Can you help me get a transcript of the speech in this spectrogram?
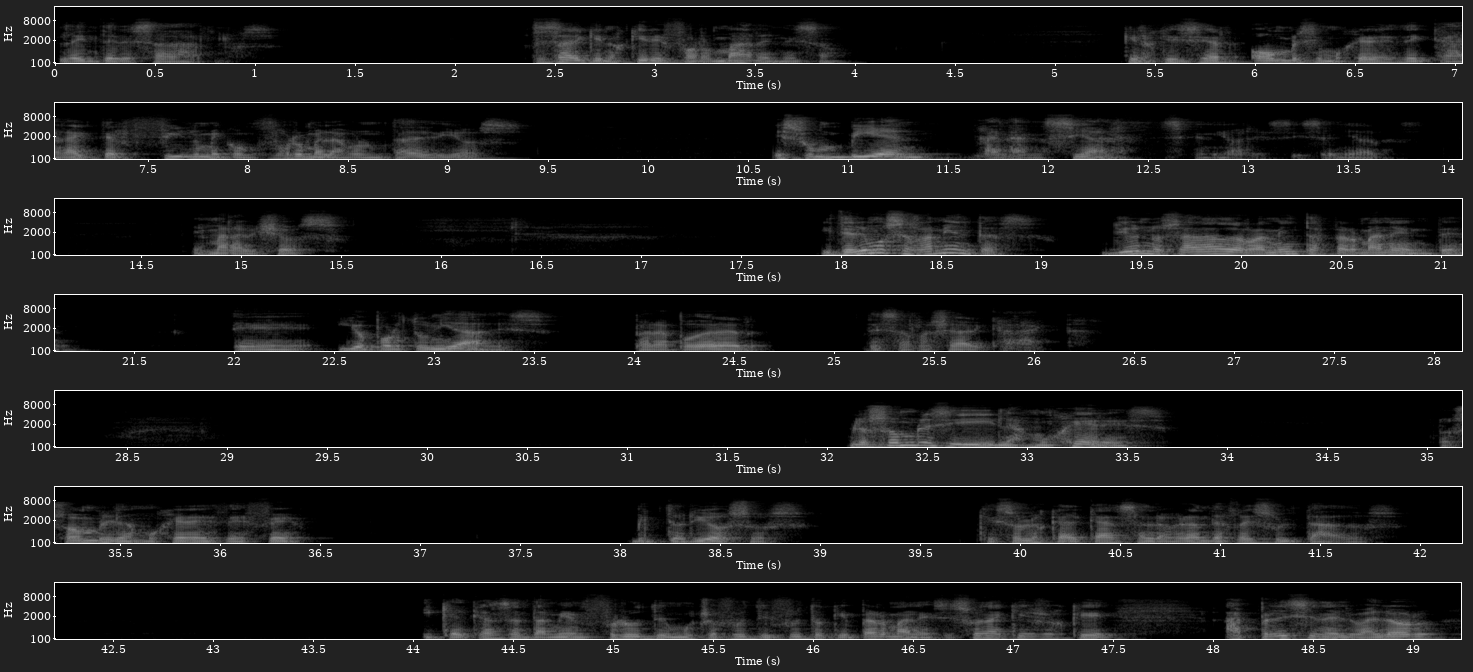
le interesa darnos. ¿Usted sabe que nos quiere formar en eso? Que nos quiere ser hombres y mujeres de carácter firme conforme a la voluntad de Dios. Es un bien ganancial, señores y señoras. Es maravilloso. Y tenemos herramientas. Dios nos ha dado herramientas permanentes eh, y oportunidades para poder desarrollar el carácter. Los hombres y las mujeres, los hombres y las mujeres de fe, victoriosos, que son los que alcanzan los grandes resultados y que alcanzan también fruto y mucho fruto y fruto que permanece, son aquellos que aprecian el valor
